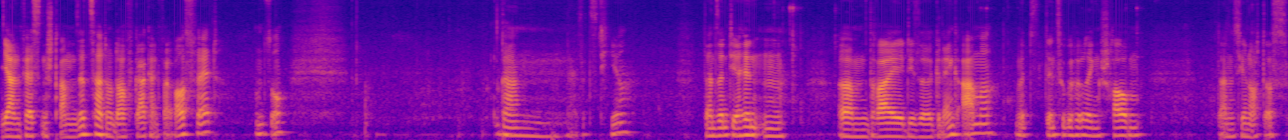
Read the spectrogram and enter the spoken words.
ja einen festen, strammen Sitz hat und auf gar keinen Fall rausfällt und so. Dann, der sitzt hier. Dann sind hier hinten ähm, drei diese Gelenkarme mit den zugehörigen Schrauben. Dann ist hier noch das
